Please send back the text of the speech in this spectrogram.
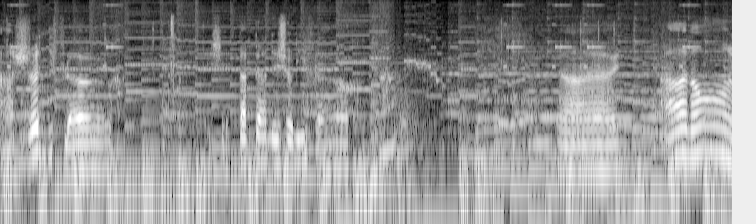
Un joli fleur. J'ai pas peur des jolies fleurs. Euh, Ah non,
